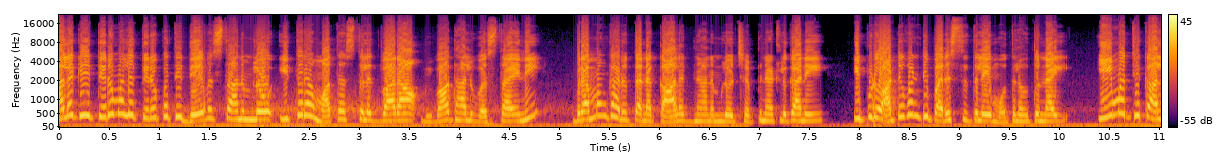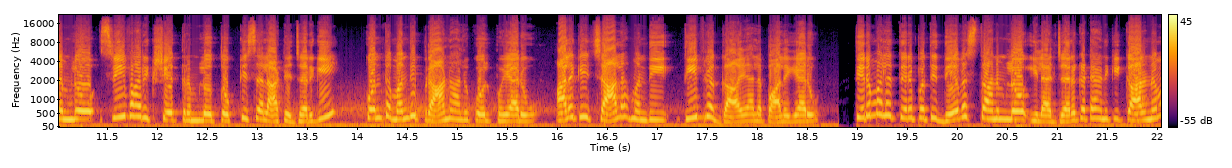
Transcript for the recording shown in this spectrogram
అలాగే తిరుమల తిరుపతి దేవస్థానంలో ఇతర మతస్థుల ద్వారా వివాదాలు వస్తాయని బ్రహ్మంగారు తన కాలజ్ఞానంలో చెప్పినట్లుగానే ఇప్పుడు అటువంటి పరిస్థితులే మొదలవుతున్నాయి. ఈ మధ్య కాలంలో శ్రీవారి క్షేత్రంలో తొక్కిసలాట జరిగి కొంతమంది ప్రాణాలు కోల్పోయారు. అలాగే చాలా మంది తీవ్ర గాయాల పాలయ్యారు. తిరుమల తిరుపతి దేవస్థానంలో ఇలా జరగటానికి కారణం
